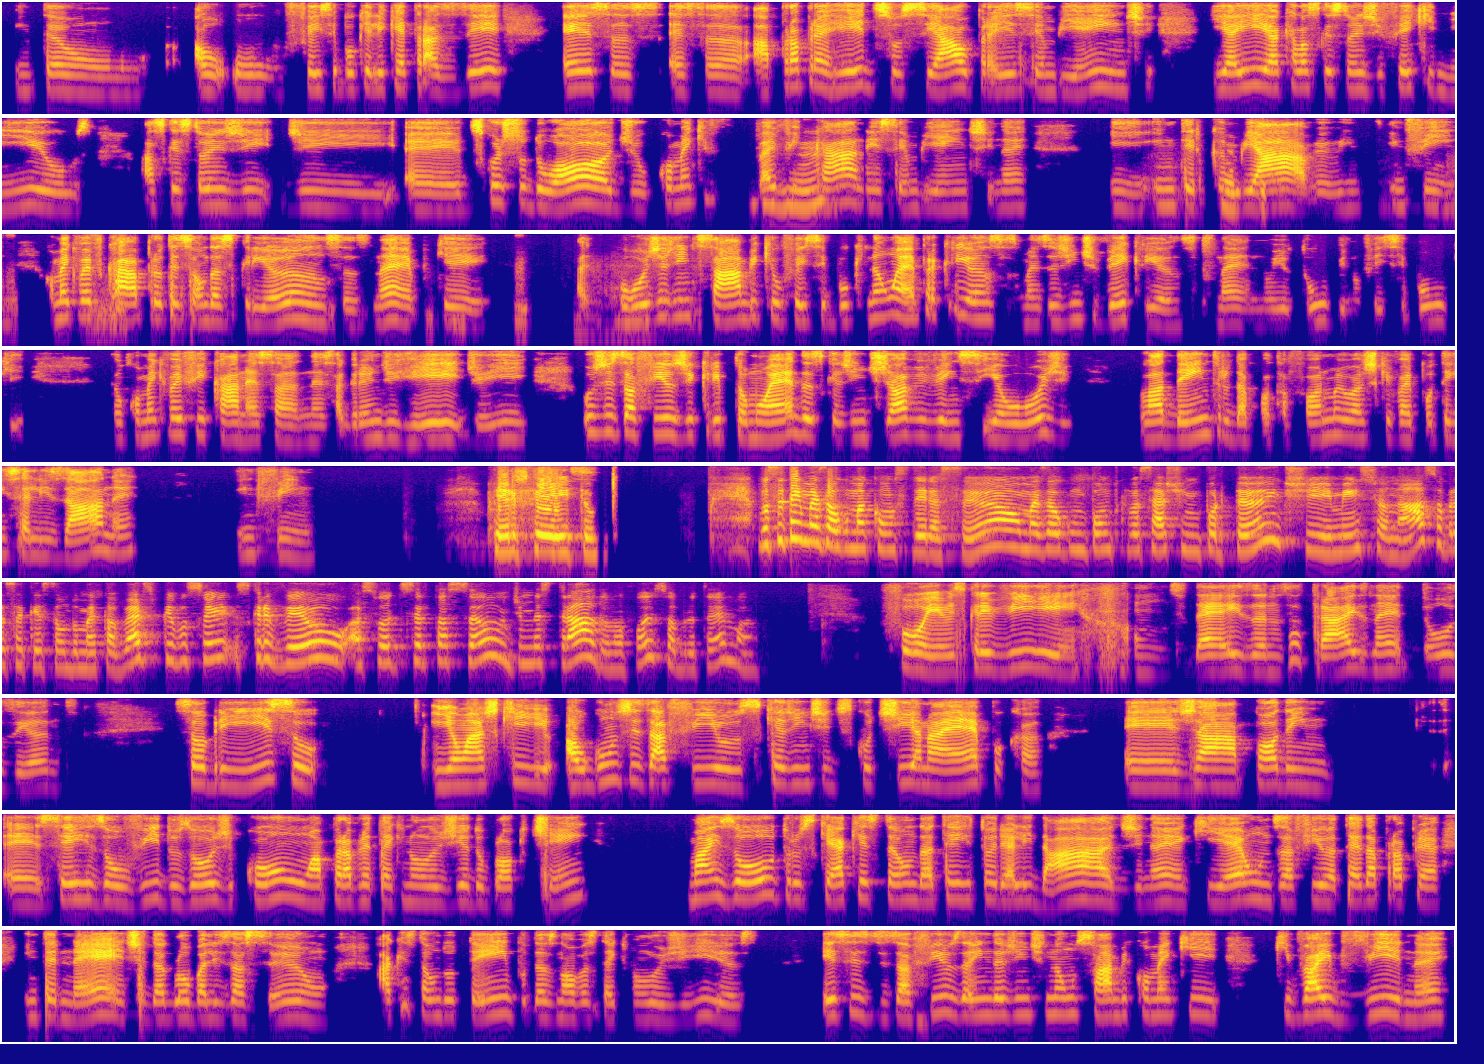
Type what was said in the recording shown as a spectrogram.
então ao o Facebook ele quer trazer essas essa a própria rede social para esse ambiente, e aí aquelas questões de fake news, as questões de de, eh, discurso do ódio, como é que vai Uhum. ficar nesse ambiente, né, e intercambiável, en enfim, como é que vai ficar a proteção das crianças, né, porque hoje a gente sabe que o Facebook não é para crianças, mas a gente vê crianças, né, no YouTube, no Facebook. Então como é que vai ficar nessa nessa grande rede aí, os desafios de criptomoedas que a gente já vivencia hoje, lá dentro da plataforma, eu acho que vai potencializar, né, enfim. Perfeito. Você tem mais alguma consideração, mais algum ponto que você acha importante mencionar sobre essa questão do metaverso? Porque você escreveu a sua dissertação de mestrado, não foi, sobre o tema? Foi, eu escrevi uns 10 anos atrás, né, 12 anos, sobre isso, e eu acho que alguns desafios que a gente discutia na época, eh, já podem, eh, ser resolvidos hoje com a própria tecnologia do blockchain, mas outros que é a questão da territorialidade, né, que é um desafio até da própria internet, da globalização, a questão do tempo, das novas tecnologias, esses desafios ainda a gente não sabe como é que que vai vir, né,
